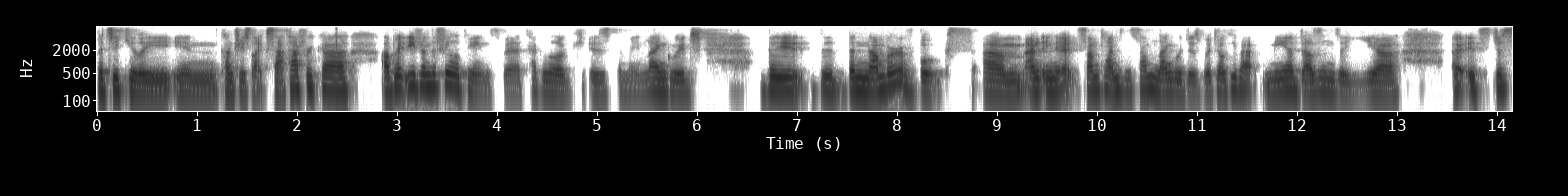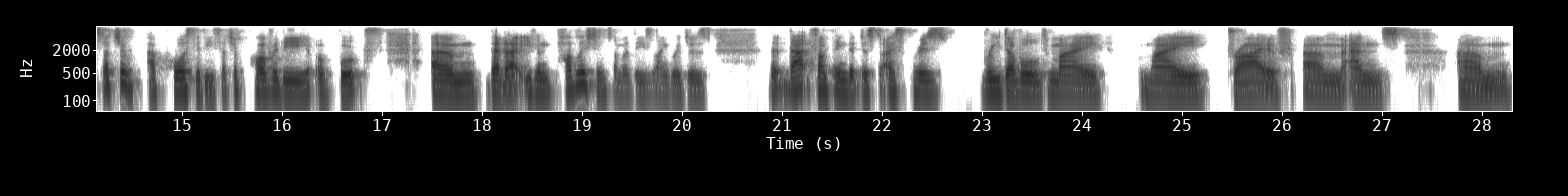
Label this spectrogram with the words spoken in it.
particularly in countries like South Africa, uh, but even the Philippines, where Tagalog is the main language. The, the, the number of books, um, and you know, sometimes in some languages, we're talking about mere dozens a year. Uh, it's just such a, a, paucity, such a poverty of books um, that are even published in some of these languages, that that's something that just, I suppose, redoubled my my drive um, and um,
